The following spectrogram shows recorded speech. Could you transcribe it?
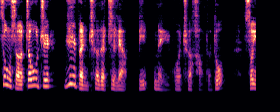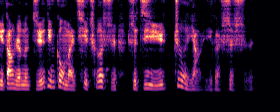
众所周知，日本车的质量比美国车好得多。所以，当人们决定购买汽车时，是基于这样一个事实：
